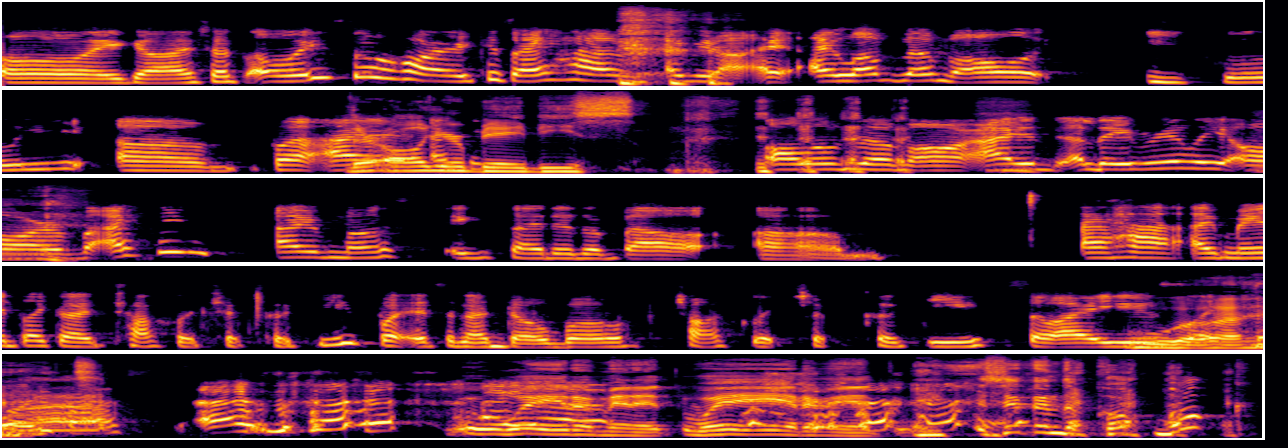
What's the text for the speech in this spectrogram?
Oh my gosh, that's always so hard because I have. I mean, I, I love them all equally. Um, but I, They're all I your babies. all of them are. I they really are. But I think I'm most excited about. Um, I had I made like a chocolate chip cookie, but it's an adobo chocolate chip cookie. So I use like soy sauce as. I, Wait uh, a minute. Wait a minute. Is it in the cookbook?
